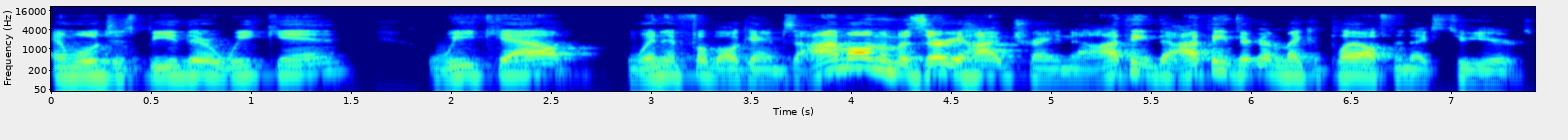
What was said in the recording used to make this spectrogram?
and we'll just be there week in week out, winning football games. I'm on the Missouri hype train now. I think that I think they're going to make a playoff in the next two years.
